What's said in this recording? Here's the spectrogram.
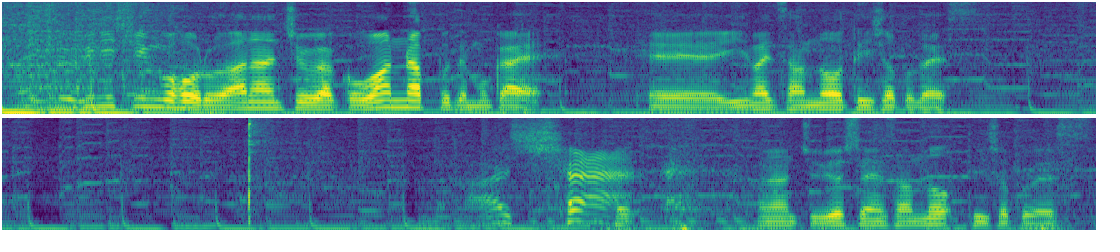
最終フィニッシングホール阿南中学校ワンラップで迎ええー、今井さんのティーショットです。よっしゃー、はい、阿南中吉谷さんのティーショットです。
